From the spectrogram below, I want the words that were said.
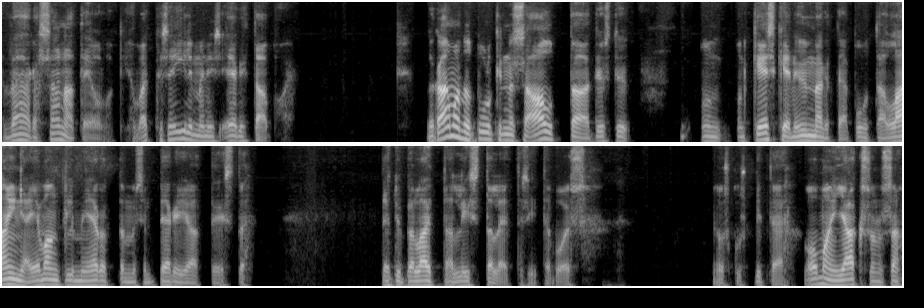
ja väärä sanateologia, vaikka se ilmenisi eri tavoin. No, Raamatun tulkinnassa auttaa tietysti on, on keskeinen ymmärtää, puhutaan lain ja evankeliumin erottamisen periaatteista. Täytyypä laittaa listalle, että siitä voisi joskus pitää oman jaksonsa.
